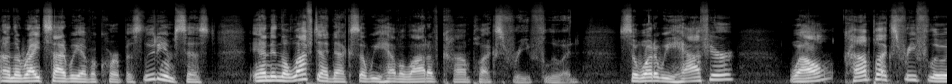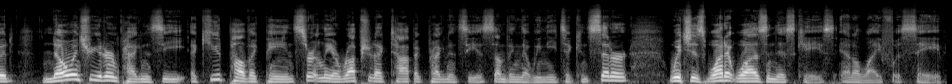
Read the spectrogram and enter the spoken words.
On the right side, we have a corpus luteum cyst, and in the left adnexa, we have a lot of complex free fluid. So, what do we have here? Well, complex free fluid, no intrauterine pregnancy, acute pelvic pain, certainly a ruptured ectopic pregnancy is something that we need to consider, which is what it was in this case, and a life was saved.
